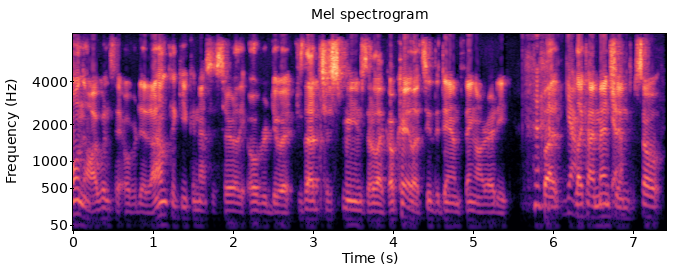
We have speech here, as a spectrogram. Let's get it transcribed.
oh no, I wouldn't say overdid it. I don't think you can necessarily overdo it because that just means they're like, okay, let's see the damn thing already. But Yeah, like I mentioned, so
